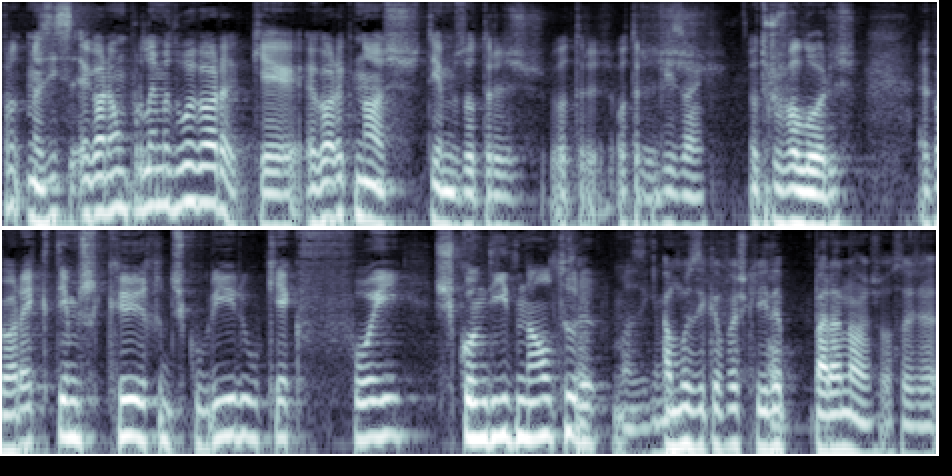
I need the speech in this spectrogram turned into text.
Pronto, mas isso agora é um problema do agora, que é agora que nós temos outras, outras, outras Visões. outros valores, agora é que temos que redescobrir o que é que foi escondido na altura. A Basicamente. música foi escolhida para nós, ou seja,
